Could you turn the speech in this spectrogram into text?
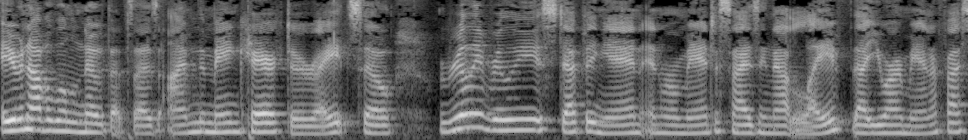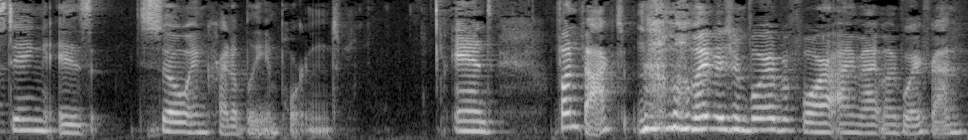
I even have a little note that says I'm the main character, right? So, really, really stepping in and romanticizing that life that you are manifesting is so incredibly important. And fun fact, I'm on my vision board before I met my boyfriend,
